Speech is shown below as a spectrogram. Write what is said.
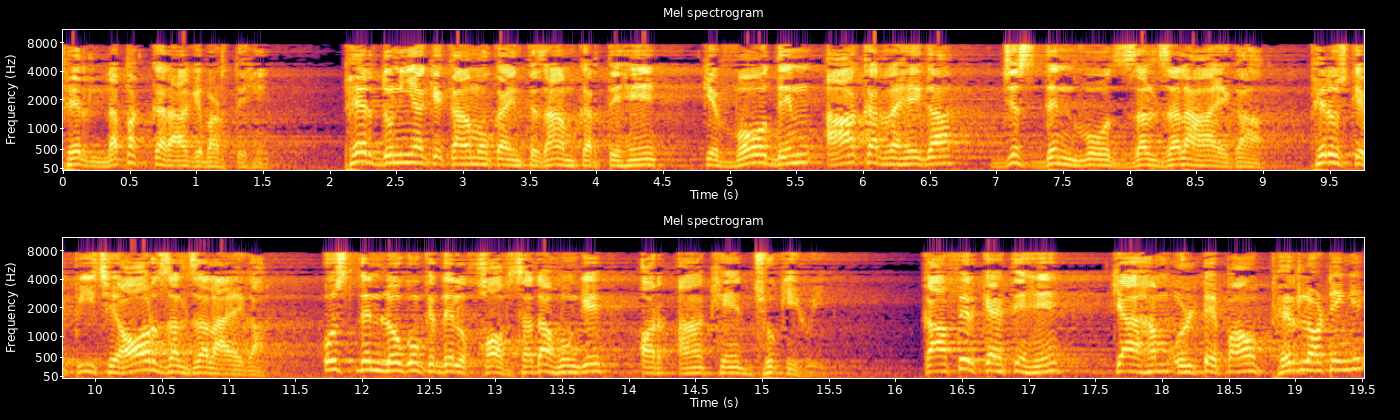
پھر لپک کر آگے بڑھتے ہیں۔ پھر دنیا کے کاموں کا انتظام کرتے ہیں کہ وہ دن آ کر رہے گا، جس دن وہ زلزلہ آئے گا، پھر اس کے پیچھے اور زلزلہ آئے گا۔ اس دن لوگوں کے دل خوف زدہ ہوں گے اور آنکھیں جھکی ہوئی۔ کافر کہتے ہیں، کیا ہم الٹے پاؤں پھر لوٹیں گے؟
